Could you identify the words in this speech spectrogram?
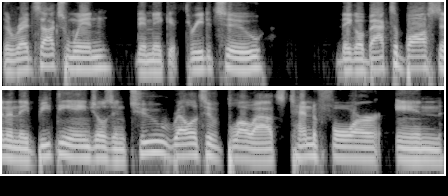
the Red Sox win. They make it three to two. They go back to Boston and they beat the Angels in two relative blowouts, 10 to 4 in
